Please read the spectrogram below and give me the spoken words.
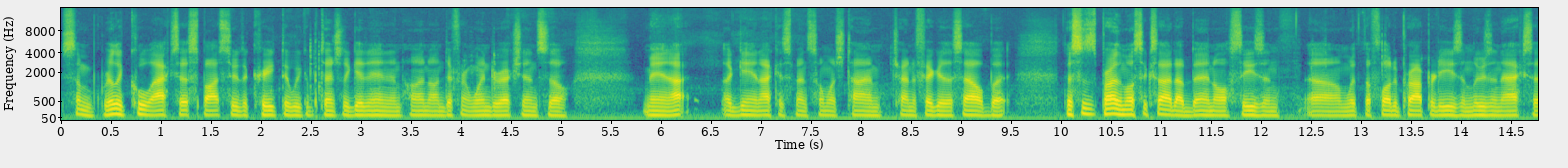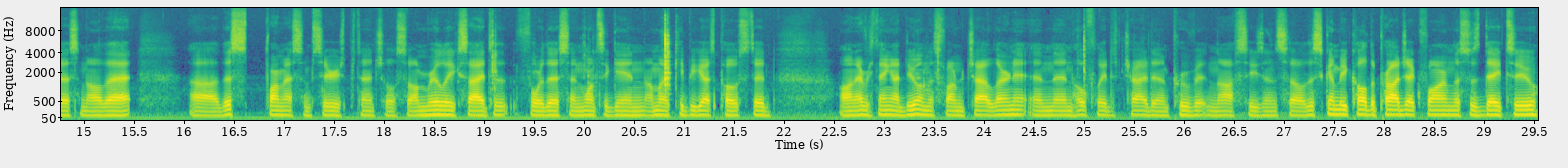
some really cool access spots through the creek that we could potentially get in and hunt on different wind directions. So man I, again i could spend so much time trying to figure this out but this is probably the most excited I've been all season um, with the flooded properties and losing access and all that. Uh, this farm has some serious potential, so I'm really excited to, for this. And once again, I'm going to keep you guys posted on everything I do on this farm to try to learn it and then hopefully to try to improve it in the off season. So this is going to be called the Project Farm. This is day two,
